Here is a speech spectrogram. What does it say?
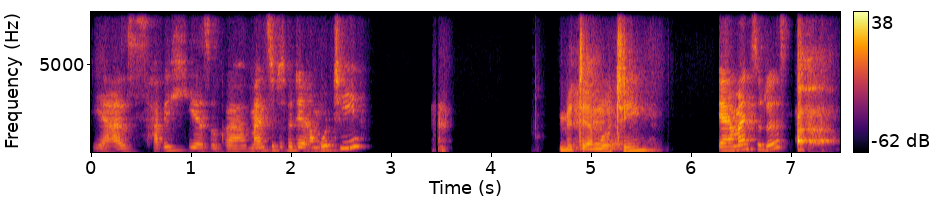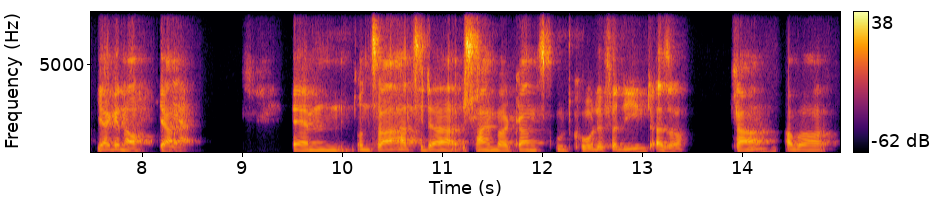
Ja, das habe ich hier sogar. Meinst du das mit ihrer Mutti? Mit der Mutti? Ja, meinst du das? Ah, ja, genau, ja. ja. Ähm, und zwar hat sie da scheinbar ganz gut Kohle verdient, also klar, aber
